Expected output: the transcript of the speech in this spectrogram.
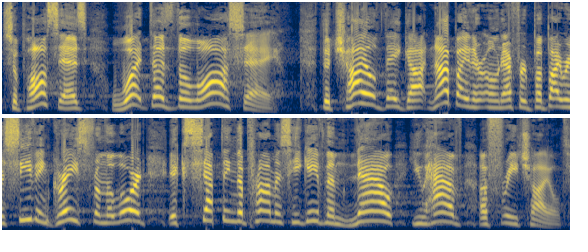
So Paul says, What does the law say? The child they got not by their own effort, but by receiving grace from the Lord, accepting the promise he gave them. Now you have a free child.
